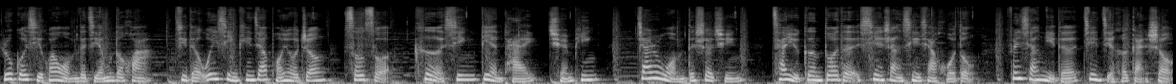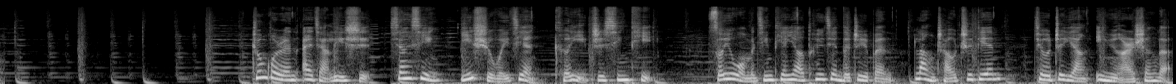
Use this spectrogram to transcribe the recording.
如果喜欢我们的节目的话，记得微信添加朋友中搜索“克星电台”全拼，加入我们的社群，参与更多的线上线下活动，分享你的见解和感受。中国人爱讲历史，相信以史为鉴可以知兴替，所以我们今天要推荐的这本《浪潮之巅》就这样应运而生了。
